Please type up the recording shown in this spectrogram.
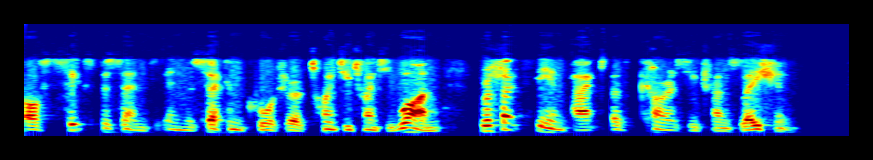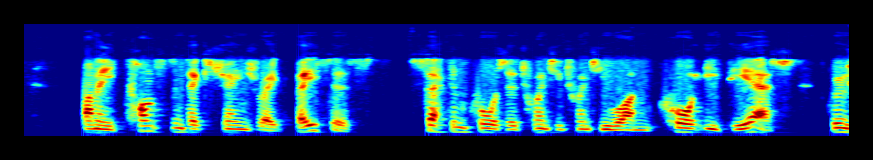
of 6% in the second quarter of 2021 reflects the impact of currency translation. On a constant exchange rate basis, second quarter 2021 core EPS grew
